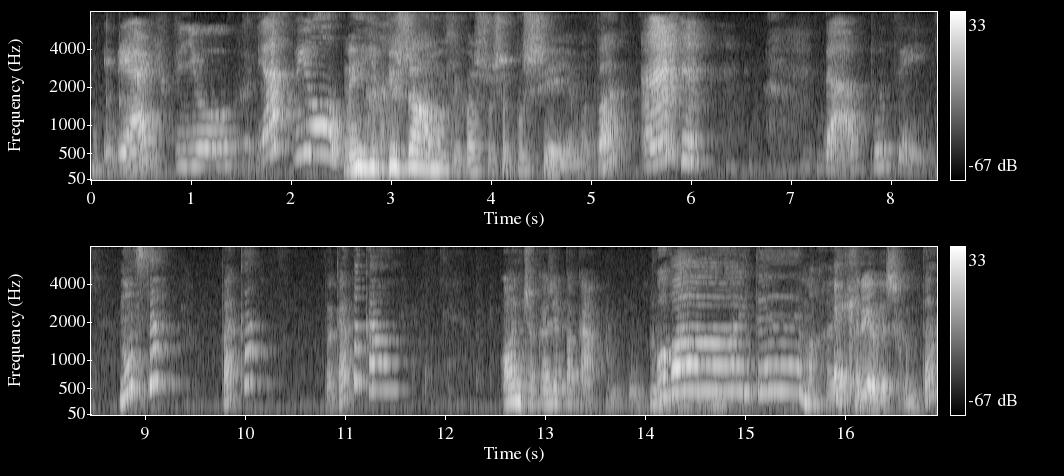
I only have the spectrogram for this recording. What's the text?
Отака. Я сплю. Я сплю. Ми її піжаму хіба що ще пошиємо, так? Да, путей. Ну все, пока. Пока-пока. Ончо, каже пока. Бувайте! махає крилишком, так?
